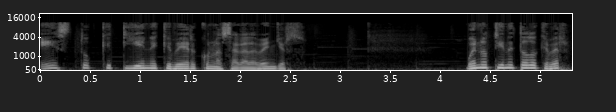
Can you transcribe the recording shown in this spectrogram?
¿esto qué tiene que ver con la saga de Avengers? Bueno, tiene todo que ver.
